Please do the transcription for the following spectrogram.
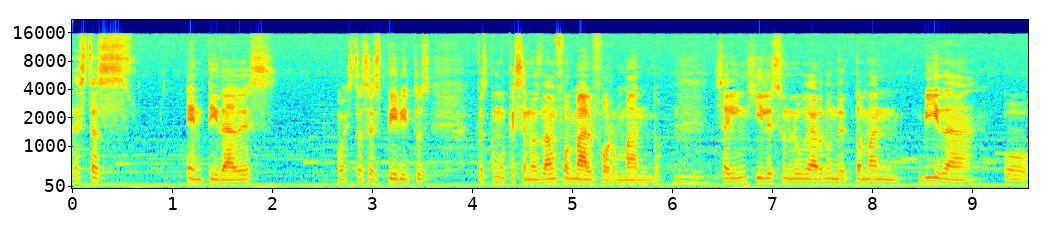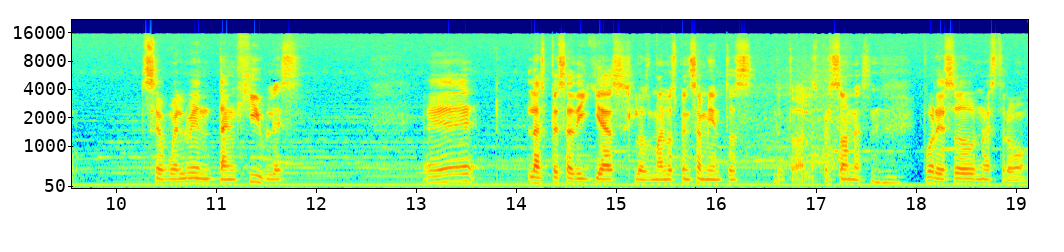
estas entidades o estos espíritus pues como que se nos van for- malformando Mm, Silent Hill es un lugar donde toman vida o se vuelven tangibles. Eh, las pesadillas, los malos pensamientos de todas las personas. Por eso nuestro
